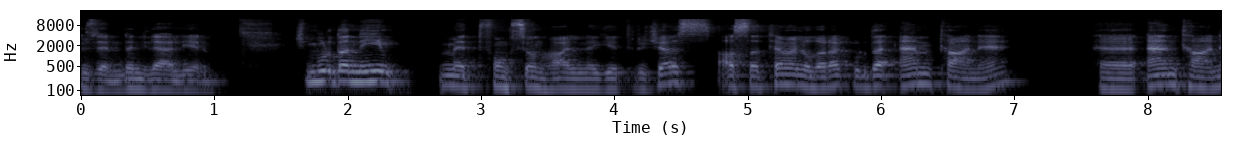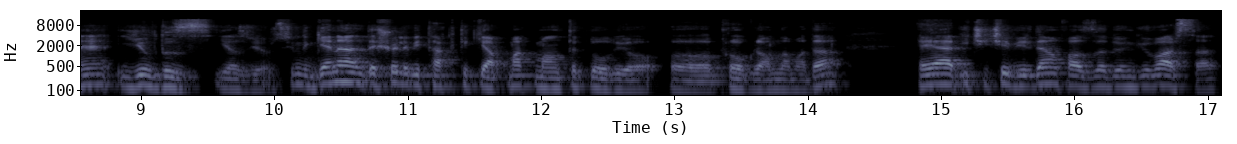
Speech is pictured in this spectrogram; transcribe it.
üzerinden ilerleyelim. Şimdi burada neyi met fonksiyon haline getireceğiz? Aslında temel olarak burada m tane e, n tane yıldız yazıyoruz. Şimdi genelde şöyle bir taktik yapmak mantıklı oluyor e, programlamada. Eğer iç içe birden fazla döngü varsa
